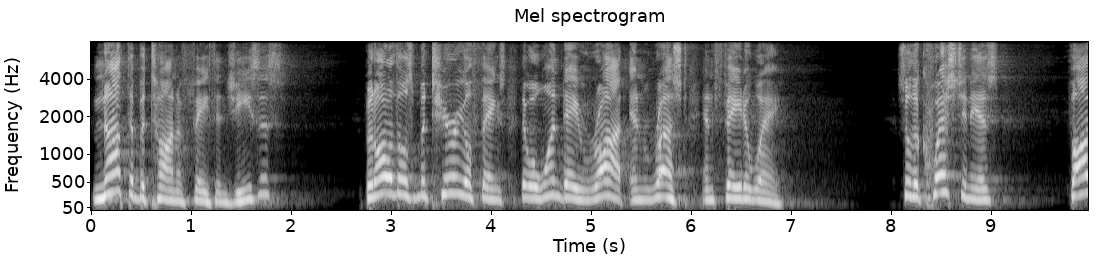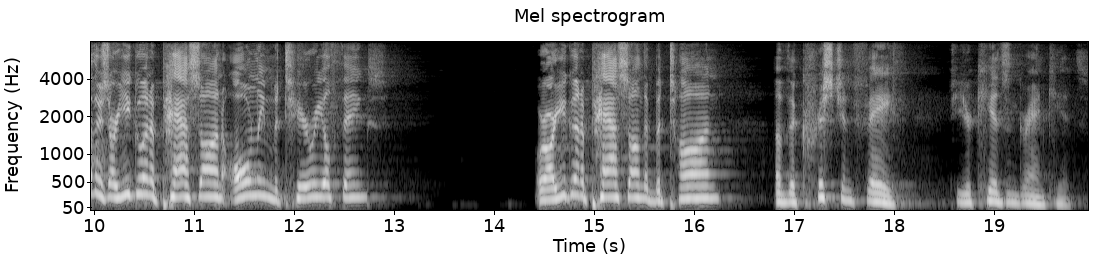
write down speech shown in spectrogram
Not the baton of faith in Jesus, but all of those material things that will one day rot and rust and fade away. So the question is, fathers, are you going to pass on only material things? Or are you going to pass on the baton of the Christian faith to your kids and grandkids?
